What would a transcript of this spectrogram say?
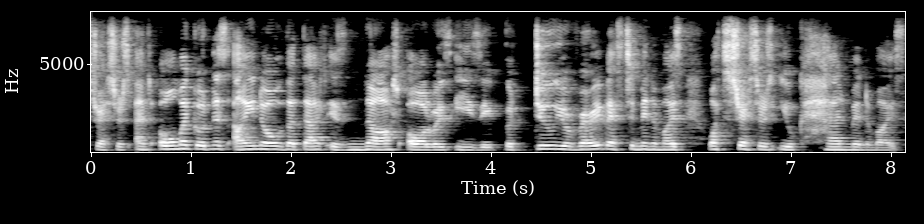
stressors and oh my goodness i know that that is not always easy but do your very best to minimize what stressors you can minimize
